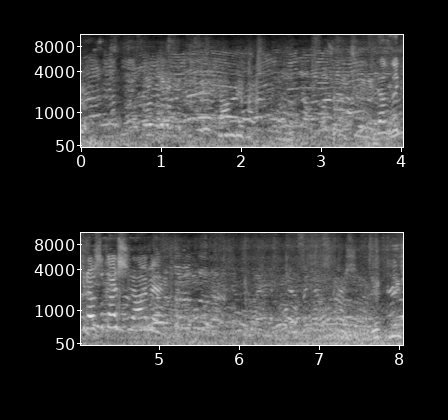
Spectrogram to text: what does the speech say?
mı? Kirazın kilosu kaç lira abi? 70.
